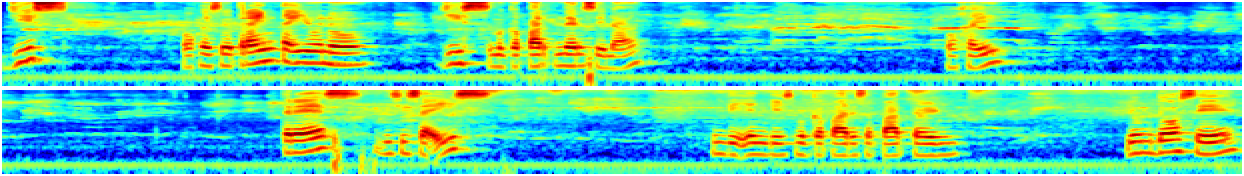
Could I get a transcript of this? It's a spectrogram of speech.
Gis. Okay, so 31 Gis, magka-partner sila. Okay. 3, 16. Hindi yan guys, magkapare sa pattern. Yung 12,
